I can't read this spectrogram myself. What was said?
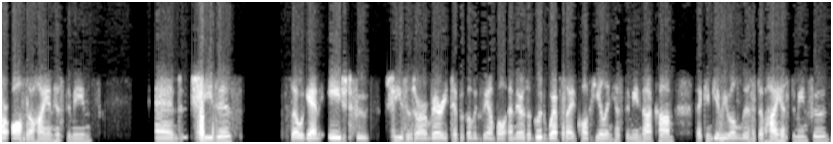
are also high in histamines. And cheeses, so again, aged foods. Cheeses are a very typical example. And there's a good website called healinghistamine.com that can give you a list of high histamine foods.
